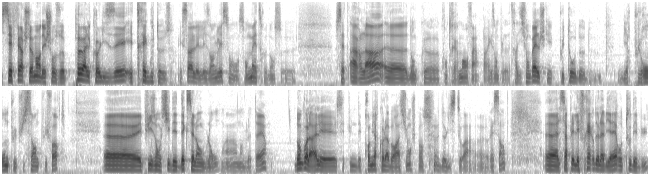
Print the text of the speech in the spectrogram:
sait faire justement des choses peu alcoolisées et très goûteuses. Et ça les, Anglais sont, maîtres dans ce, cet art-là. donc contrairement, enfin par exemple la tradition belge qui est plutôt de bières plus rondes, plus puissantes, plus fortes. Euh, et puis ils ont aussi d'excellents houblons hein, en Angleterre. Donc voilà, c'est une des premières collaborations, je pense, de l'histoire euh, récente. Euh, elle s'appelait Les Frères de la bière au tout début.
